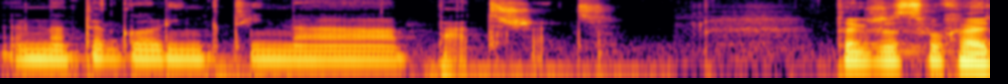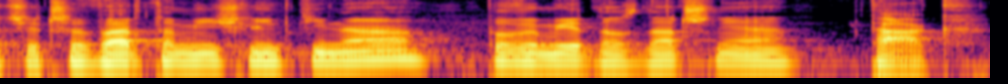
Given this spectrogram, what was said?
na tego LinkedIna patrzeć. Także słuchajcie, czy warto mieć LinkedIna? Powiem jednoznacznie tak.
